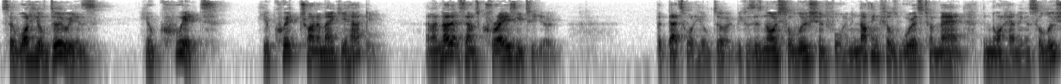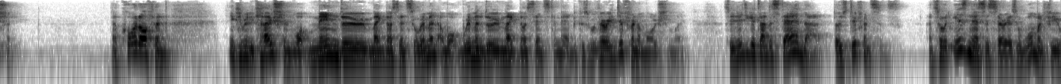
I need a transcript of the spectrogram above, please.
So what he'll do is he'll quit. He'll quit trying to make you happy. And I know that sounds crazy to you, but that's what he'll do because there's no solution for him. And nothing feels worse to a man than not having a solution. Now, quite often in communication, what men do make no sense to women and what women do make no sense to men because we're very different emotionally. So you need to get to understand that, those differences. And so it is necessary as a woman for you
